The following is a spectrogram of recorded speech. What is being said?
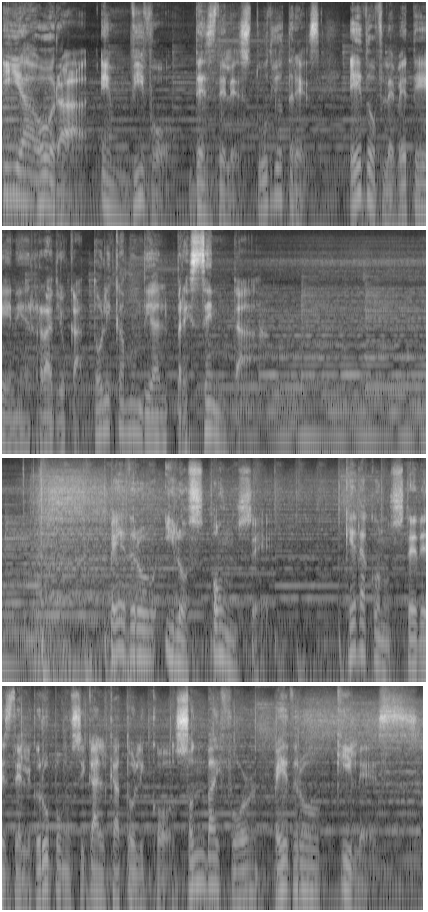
Y ahora, en vivo, desde el Estudio 3, EWTN Radio Católica Mundial presenta Pedro y los Once. Queda con ustedes del grupo musical católico Son by Four, Pedro Quiles.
